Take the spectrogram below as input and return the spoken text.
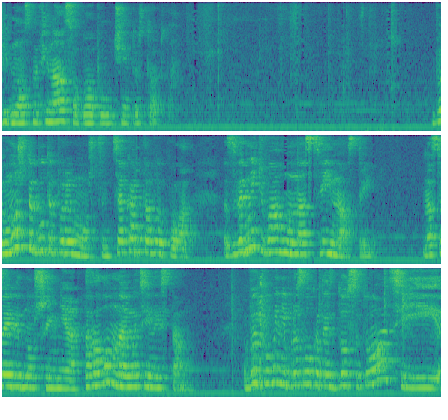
Відносно фінансового благополуччя і достатку. Ви можете бути переможцем. Ця карта випала. Зверніть увагу на свій настрій, на своє відношення, загалом на емоційний стан. Ви повинні прислухатись до ситуації і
